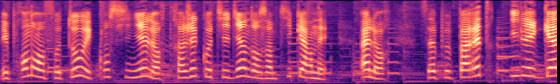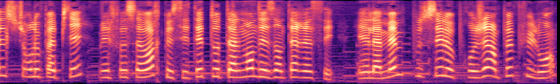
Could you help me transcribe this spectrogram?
les prendre en photo et consigner leur trajet quotidien dans un petit carnet. Alors, ça peut paraître illégal sur le papier, mais faut savoir que c'était totalement désintéressé. Et elle a même poussé le projet un peu plus loin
